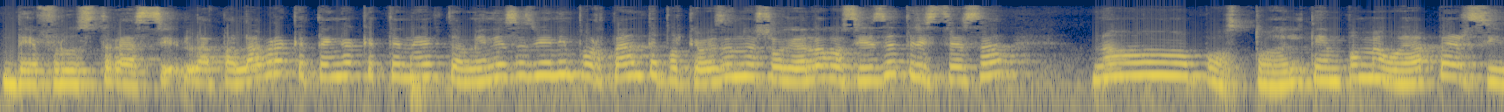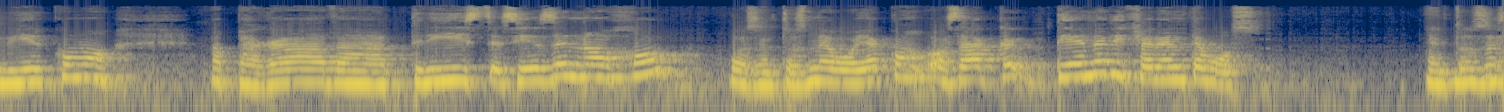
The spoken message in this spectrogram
de frustración, la palabra que tenga que tener también eso es bien importante porque a veces nuestro diálogo, si es de tristeza, no, pues todo el tiempo me voy a percibir como apagada, triste. Si es de enojo, pues entonces me voy a, o sea, tiene diferente voz. Entonces,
